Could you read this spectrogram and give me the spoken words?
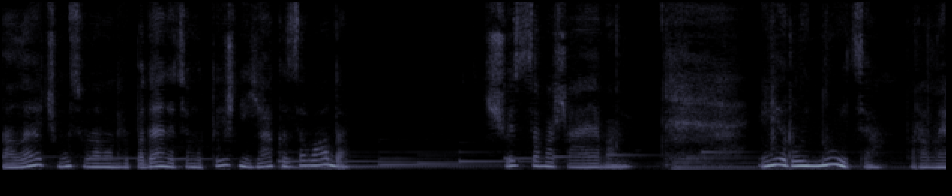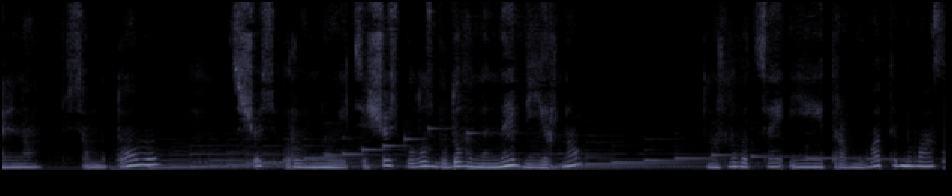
але чомусь вона вам випадає на цьому тижні як завада. Щось заважає вам. І руйнується паралельно всьому тому, щось руйнується, щось було збудоване невірно. Можливо, це і травмуватиме вас,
